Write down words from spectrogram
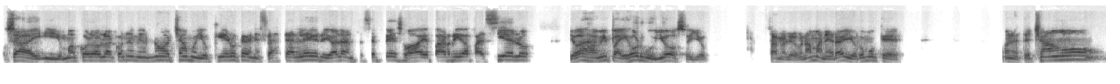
O sea, y yo me acuerdo hablar con él, me dijo, no, chamo, yo quiero que Venezuela esté alegre, yo adelante ese peso, va a para arriba, para el cielo, yo voy a dejar mi país orgulloso. Y yo, o sea, me lo dio de una manera y yo como que, bueno, este chamo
